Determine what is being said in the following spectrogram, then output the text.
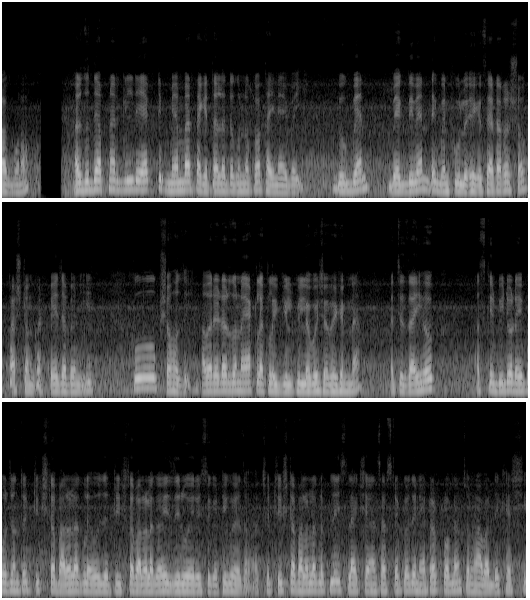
লাগবো না। আর যদি আপনার গিল্ডে অ্যাক্টিভ মেম্বার থাকে, তাহলে তো কোনো কথাই নাই ভাই। ঢুকবেন ব্যাগ দিবেন, দেখবেন ফুল হয়ে গেছে। আঠারোশো কাস্টম কার্ড পেয়ে যাবেন। ই খুব সহজেই। আবার এটার জন্য এক লাখ লাখ গিল খুললে বসে দেখেন না। আচ্ছা যাই হোক, আজকের ভিডিওটা এই পর্যন্ত ট্রিক্সটা ভালো লাগলে ওই যে ট্রিক্সটা ভালো লাগে, ওই জিরো এর হয়েছে ঠিক হয়ে যাও আচ্ছা ট্রিক্সটা ভালো লাগলে প্লিজ লাইক শেয়ার সাবস্ক্রাইব করে দিন। নেটওয়ার্ক প্রবলেম চলুন আবার দেখে আসছি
